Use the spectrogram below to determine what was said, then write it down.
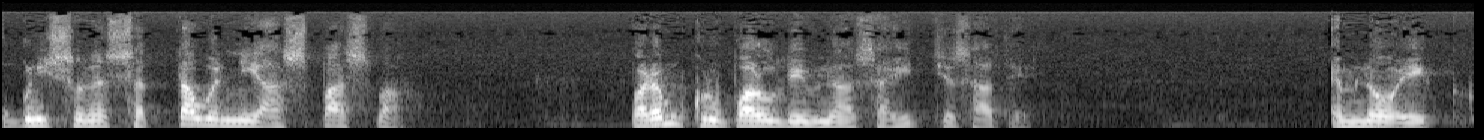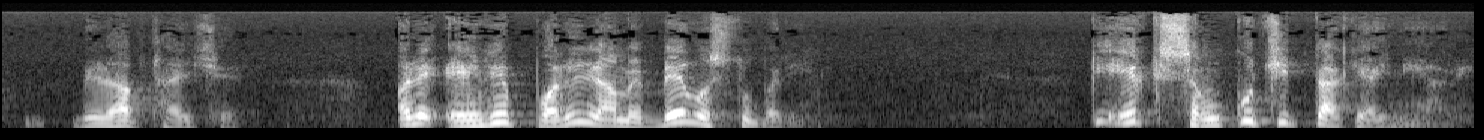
ઓગણીસો ને સત્તાવનની આસપાસમાં પરમ કૃપાળુ દેવના સાહિત્ય સાથે એમનો એક મેળાપ થાય છે. અને એને પરિણામે બે વસ્તુ બની કે એક સંકુચિતતા ક્યાંય નહીં આવી.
